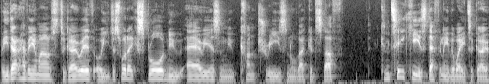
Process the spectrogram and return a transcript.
but you don't have anyone else to go with, or you just want to explore new areas and new countries and all that good stuff. Contiki is definitely the way to go.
